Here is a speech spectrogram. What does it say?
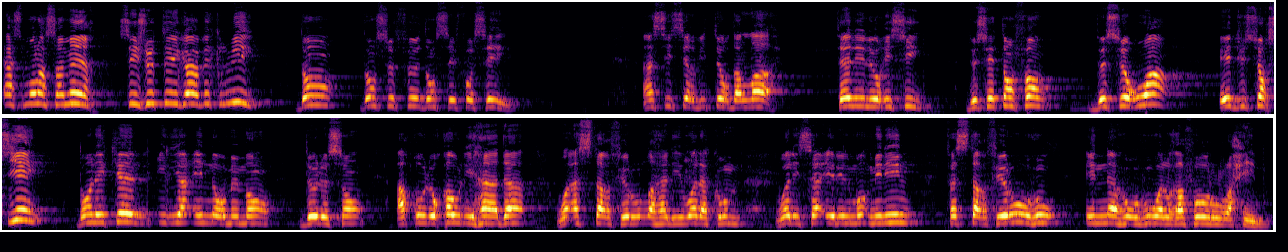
Et à ce moment-là, sa mère s'est jetée avec lui dans, dans ce feu, dans ces fossés. Ainsi, serviteur d'Allah, tel est le récit de cet enfant, de ce roi et du sorcier dans lesquels il y a énormément de leçons. أقول قولي هذا وأستغفر الله لي ولكم ولسائر المؤمنين فاستغفروه إنه هو الغفور الرحيم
